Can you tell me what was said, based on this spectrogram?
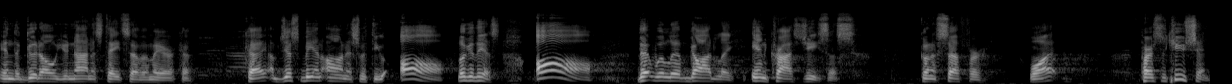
in the good old United States of America. Okay? I'm just being honest with you. All, look at this, all that will live godly in Christ Jesus going to suffer what? Persecution.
